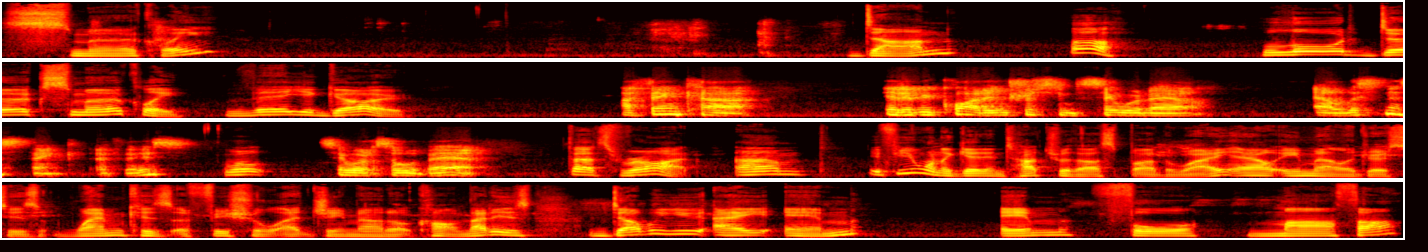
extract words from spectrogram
Smirkley. Done. Oh, Lord Dirk Smirkley. There you go. I think uh, it'd be quite interesting to see what our our listeners think of this. Well, See what it's all about. That's right. Um, if you want to get in touch with us, by the way, our email address is wamkersofficial at gmail.com. That is W A M M for Martha,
